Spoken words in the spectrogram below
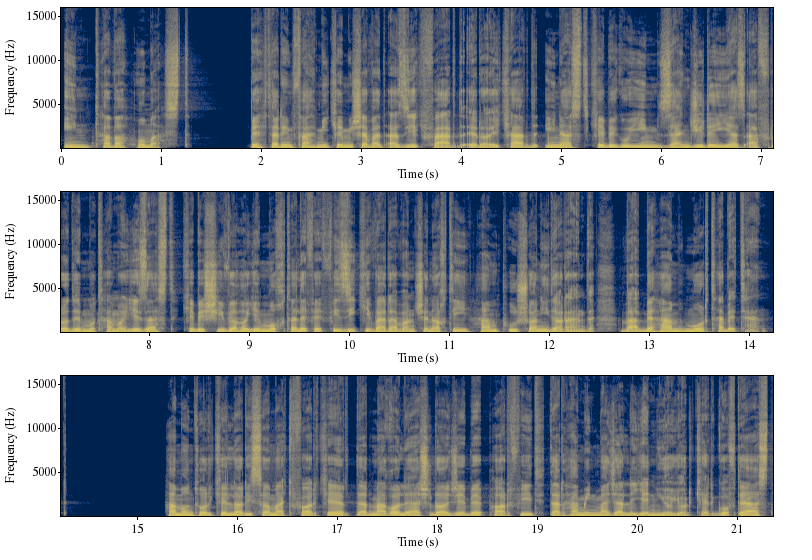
این توهم است. بهترین فهمی که می شود از یک فرد ارائه کرد این است که بگوییم زنجیره ای از افراد متمایز است که به شیوه های مختلف فیزیکی و روانشناختی هم پوشانی دارند و به هم مرتبطند. همانطور که لاریسا مکفارکر در مقالهش راجع به پارفیت در همین مجله نیویورکر گفته است،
